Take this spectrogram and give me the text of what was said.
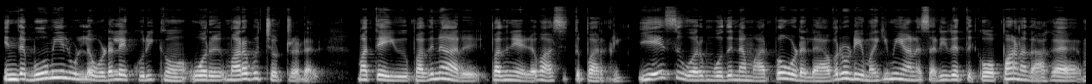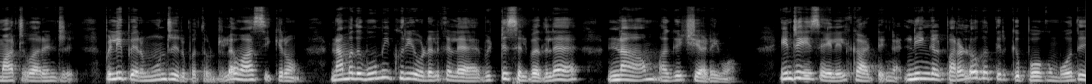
இந்த பூமியில் உள்ள உடலை குறிக்கும் ஒரு மரபு சொற்றொடர். மத்தேயு பதினாறு பதினேழு வாசித்து பார்க்கலாம் இயேசு வரும்போது நம் அற்ப உடலை அவருடைய மகிமையான சரீரத்துக்கு ஒப்பானதாக மாற்றுவார் என்று பிலிப்பேர் மூன்று இருபத்தொன்றில் வாசிக்கிறோம். நமது பூமிக்குரிய உடல்களை விட்டு செல்வதில் நாம் மகிழ்ச்சி அடைவோம். இன்றைய செயலில் காட்டுங்க நீங்கள் பரலோகத்திற்கு போகும்போது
